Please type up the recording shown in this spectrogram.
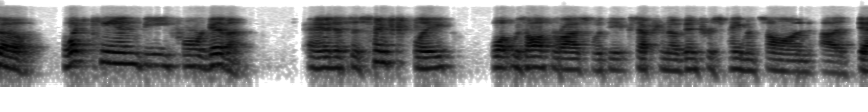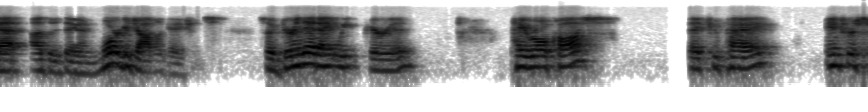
So what can be forgiven? And it's essentially what was authorized with the exception of interest payments on uh, debt other than mortgage obligations. So during that eight-week period, payroll costs that you pay, interest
